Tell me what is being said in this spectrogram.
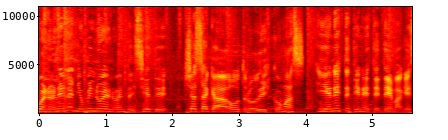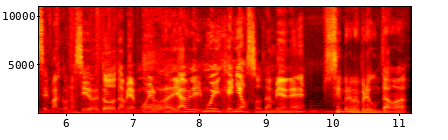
Bueno, en el año 1997 ya saca otro disco más y en este tiene este tema que es el más conocido de todo también, muy radiable y muy ingenioso también, ¿eh? Siempre me preguntaba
